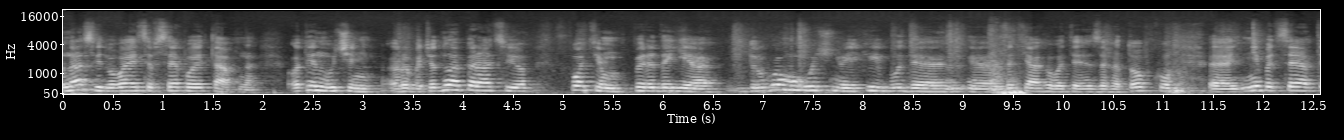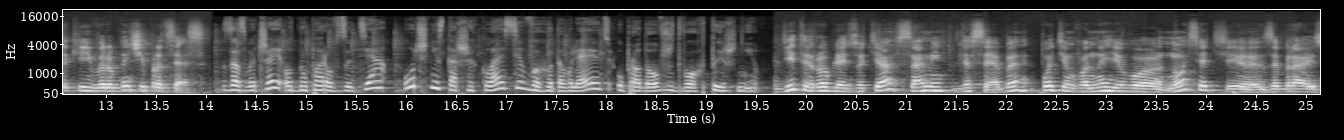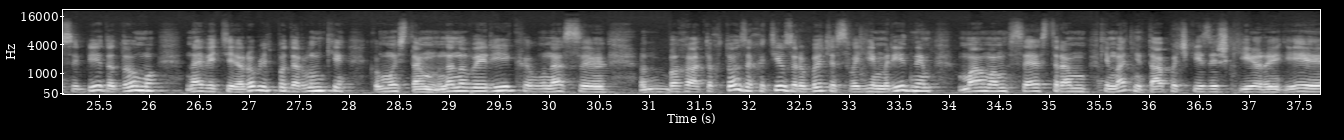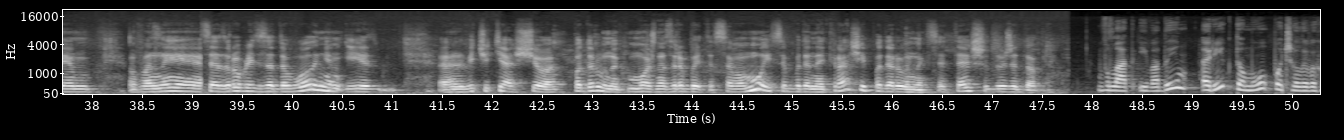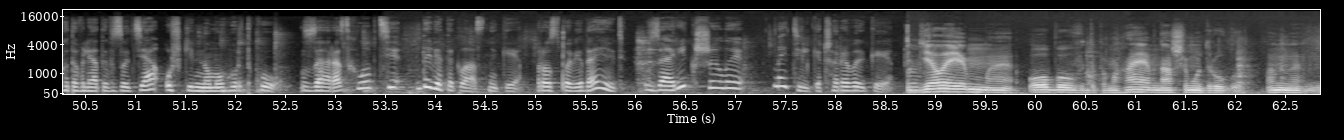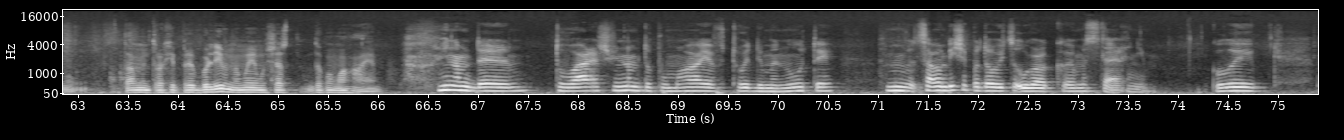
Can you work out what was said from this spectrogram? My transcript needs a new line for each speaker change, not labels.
у нас відбувається все поетапно. Один учень робить одну операцію, потім передає другому учню, який буде е, затягувати заготовку. Е, Ніби це такий виробничий процес.
Зазвичай одну пару взуття учні старших класів виготовляють упродовж двох тижнів.
Діти роблять взуття самі для себе, потім вони його носять, е, забирають собі додому, навіть роблять подарунки комусь там на Новий рік. У нас багато хто захотів зробити своїм рідним мамам, сестрам кімнатні тапочки зі шкіри, і вони це зроблять з задоволенням і е, відчуття, що подарунок можна зробити самому, і це буде найкращий подарунок. Це теж дуже добре.
Влад і Вадим рік тому почали виготовляти взуття у шкільному гуртку. Зараз хлопці дев'ятикласники. Розповідають, за рік шили не тільки черевики.
Ділаємо е, обув, допомагаємо нашому другу. Він, ну, там він трохи приболів, але ми йому зараз допомагаємо.
Він нам де товариш, він нам допомагає в трудні минути. М, Саме більше подобається урок е, майстерні. Коли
